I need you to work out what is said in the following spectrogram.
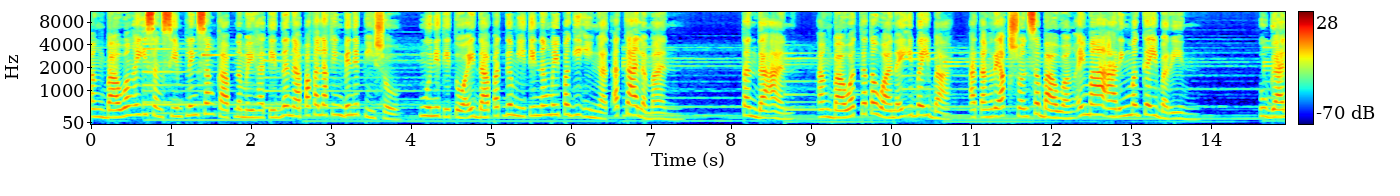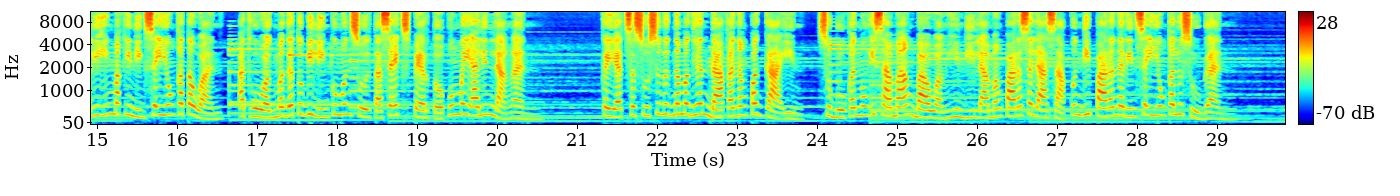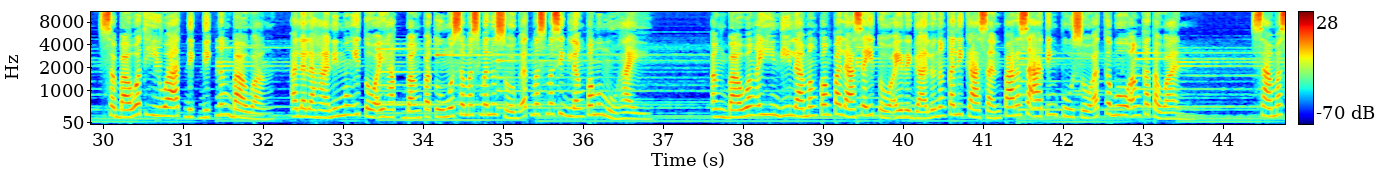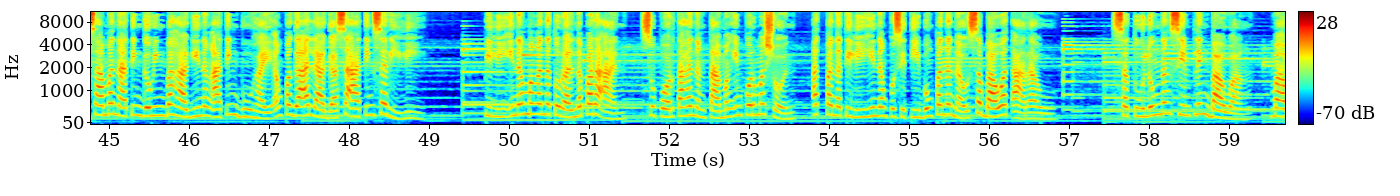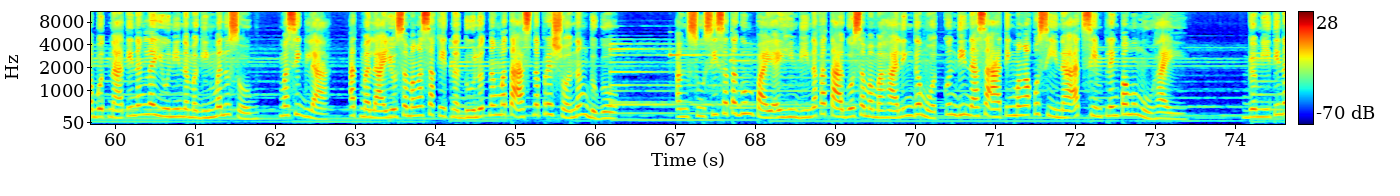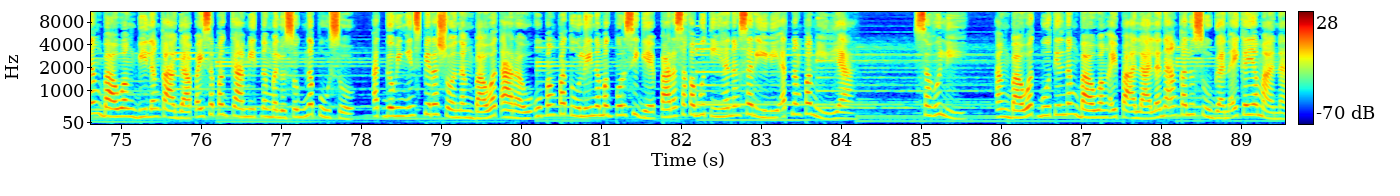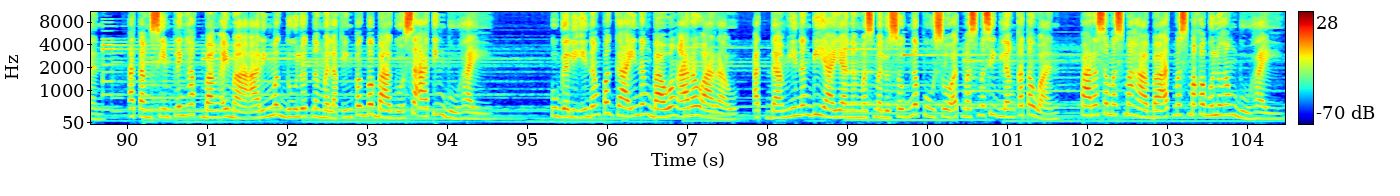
Ang bawang ay isang simpleng sangkap na may hatid na napakalaking benepisyo, ngunit ito ay dapat gamitin ng may pag-iingat at kaalaman. Tandaan, ang bawat katawan ay iba-iba, at ang reaksyon sa bawang ay maaaring magkaiba rin. Ugaliing makinig sa iyong katawan, at huwag magatubiling kumonsulta sa eksperto kung may alinlangan. Kaya't sa susunod na maghanda ka ng pagkain, subukan mong isama ang bawang hindi lamang para sa lasa kundi para na rin sa iyong kalusugan. Sa bawat hiwa at dikdik ng bawang, alalahanin mong ito ay hakbang patungo sa mas malusog at mas masiglang pamumuhay. Ang bawang ay hindi lamang pampalasa ito ay regalo ng kalikasan para sa ating puso at kabuoang katawan. Sama-sama nating gawing bahagi ng ating buhay ang pag-aalaga sa ating sarili. Piliin ang mga natural na paraan, suportahan ng tamang impormasyon, at panatilihin ang positibong pananaw sa bawat araw. Sa tulong ng simpleng bawang, maabot natin ang layunin na maging malusog, masigla, at malayo sa mga sakit na dulot ng mataas na presyon ng dugo. Ang susi sa tagumpay ay hindi nakatago sa mamahaling gamot kundi nasa ating mga kusina at simpleng pamumuhay. Gamitin ang bawang bilang kaagapay sa pagkamit ng malusog na puso, at gawing inspirasyon ng bawat araw upang patuloy na magporsige para sa kabutihan ng sarili at ng pamilya. Sa huli, ang bawat butil ng bawang ay paalala na ang kalusugan ay kayamanan, at ang simpleng hakbang ay maaaring magdulot ng malaking pagbabago sa ating buhay. Ugaliin ang pagkain ng bawang araw-araw, at damhin ang biyaya ng mas malusog na puso at mas masiglang katawan, para sa mas mahaba at mas makabuluhang buhay.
